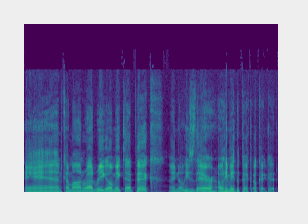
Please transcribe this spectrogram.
And come on, Rodrigo, make that pick. I know he's there. Oh, he made the pick. Okay, good.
